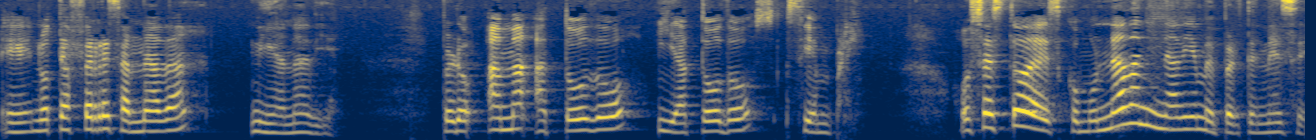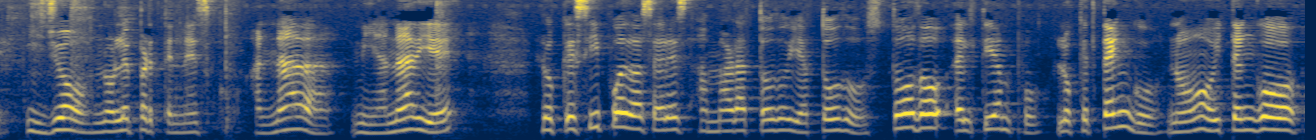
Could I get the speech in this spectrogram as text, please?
eh, no te aferres a nada ni a nadie, pero ama a todo y a todos siempre. O sea, esto es como nada ni nadie me pertenece y yo no le pertenezco a nada ni a nadie, lo que sí puedo hacer es amar a todo y a todos, todo el tiempo, lo que tengo, ¿no? Hoy tengo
